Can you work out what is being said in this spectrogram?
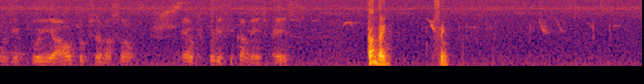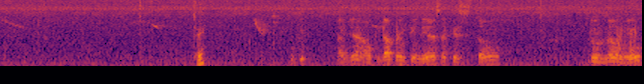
onde inclui auto-observação, é o que purifica a mente. É isso? Também, sim. Sim. O que, Adriana, o que dá para entender essa questão do não eu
